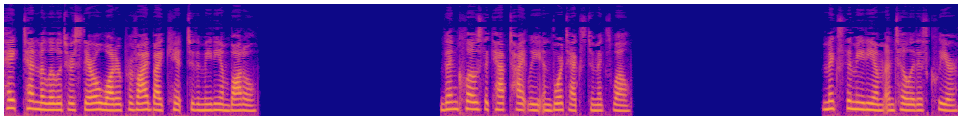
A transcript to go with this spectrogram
Take 10 ml sterile water provided by kit to the medium bottle. Then close the cap tightly and vortex to mix well. Mix the medium until it is clear.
